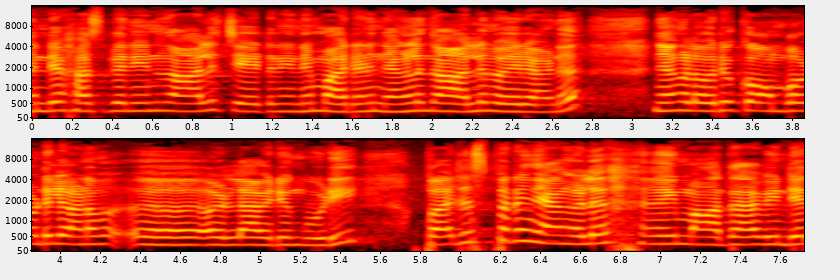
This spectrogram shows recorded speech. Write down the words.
എന്റെ ഹസ്ബൻഡിന് നാല് ചേട്ടനും മാരാണ്. ഞങ്ങൾ നാല് പേരാണ്. ഞങ്ങൾ ഓരോ കോമ്പൗണ്ടിലാണ് എല്ലാവരും കൂടി. പരസ്പരം ഞങ്ങൾ ഈ മാതാവിന്റെ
